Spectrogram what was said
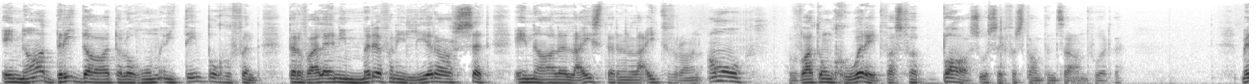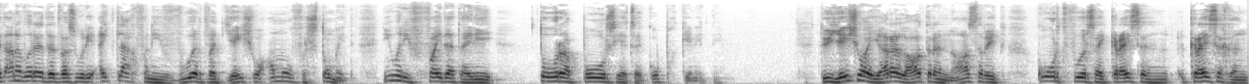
en na 3 dae het hulle hom in die tempel gevind terwyl hy in die midde van die leraars sit en na hulle luister en hulle uitvra en almal wat hom gehoor het was verbaas oor sy verstand en sy antwoorde. Met ander woorde, dit was oor die uitleg van die woord wat Yeshua almal verstom het, nie oor die feit dat hy die Torah porsie uit sy kop geken het nie. Toe Yeshua jare later in Nasaret kort voor sy kruising kruisiging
